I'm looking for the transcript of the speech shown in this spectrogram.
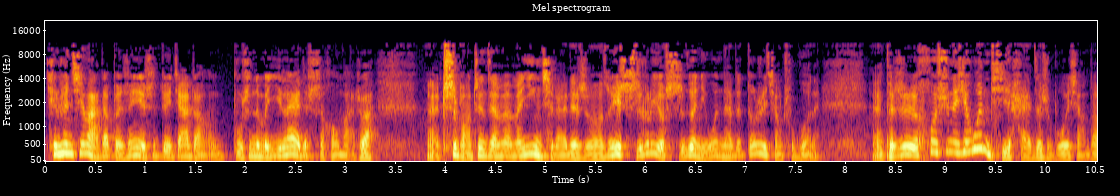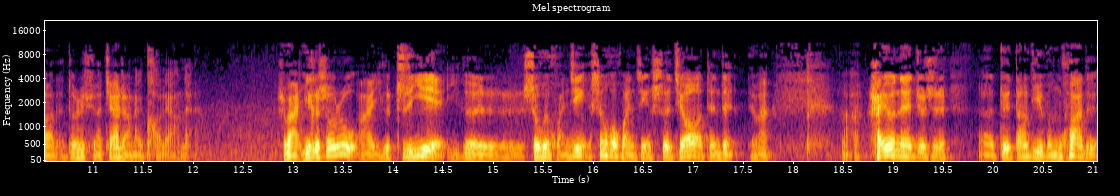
青春期嘛，他本身也是对家长不是那么依赖的时候嘛，是吧？啊，翅膀正在慢慢硬起来的时候，所以十个里有十个，你问他的都是想出国的。哎，可是后续那些问题，孩子是不会想到的，都是需要家长来考量的。是吧？一个收入啊，一个置业，一个社会环境、生活环境、社交等等，对吧？啊，还有呢，就是呃，对当地文化的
